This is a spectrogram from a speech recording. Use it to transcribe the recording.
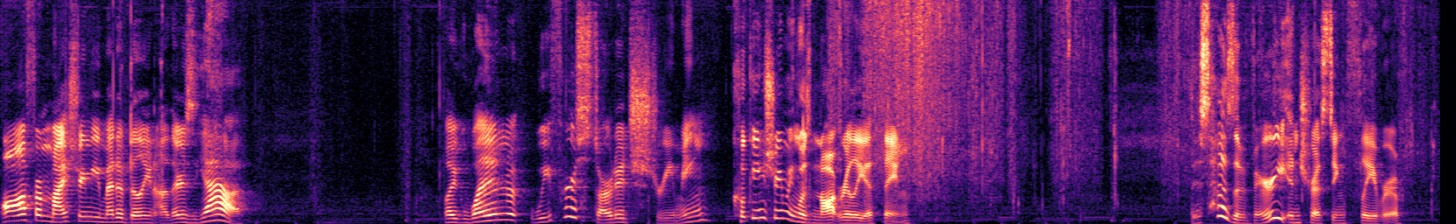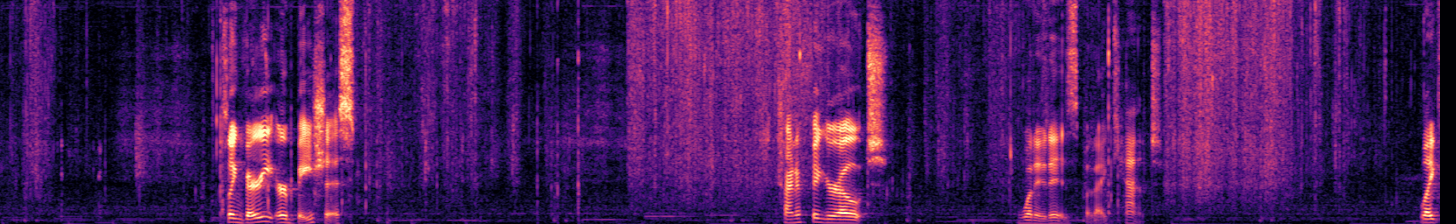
Aw, from my stream you met a billion others? Yeah. Like when we first started streaming, cooking streaming was not really a thing. This has a very interesting flavor. It's like very herbaceous. Trying to figure out what it is, but I can't. Like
